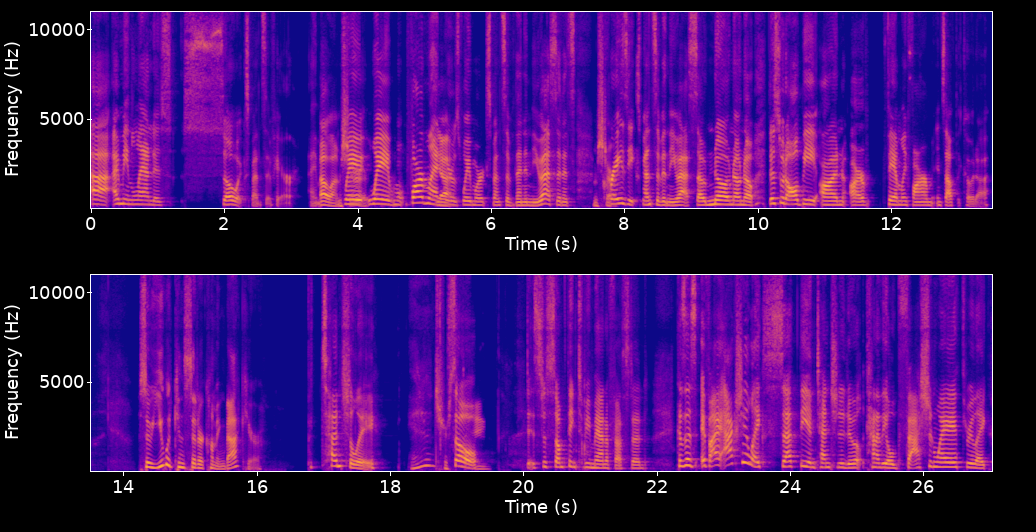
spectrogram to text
uh, I mean, land is so expensive here. I'm oh, I'm sure. way, way more, farmland Yeah. here is way more expensive than in the U.S. and it's sure. crazy expensive in the U.S. So no, no, no. This would all be on our family farm in South Dakota, So you would consider coming back here? potentially. Interesting. So it's just something to be manifested. Because if I actually like set the intention to do it kind of the old fashioned way through like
